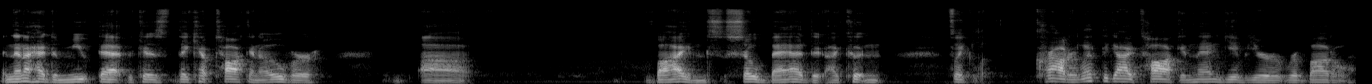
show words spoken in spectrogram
And then I had to mute that because they kept talking over uh, Biden's so bad that I couldn't. It's like, Crowder, let the guy talk and then give your rebuttal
